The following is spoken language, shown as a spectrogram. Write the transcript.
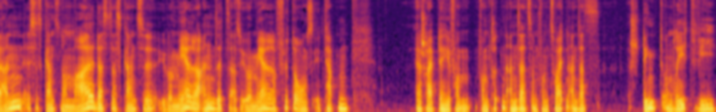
Dann ist es ganz normal, dass das Ganze über mehrere Ansätze, also über mehrere Fütterungsetappen, er schreibt ja hier vom, vom dritten Ansatz und vom zweiten Ansatz, stinkt und riecht wie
